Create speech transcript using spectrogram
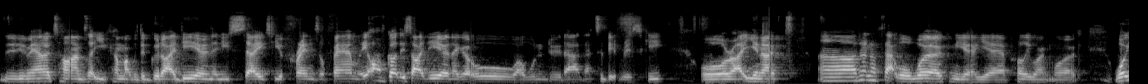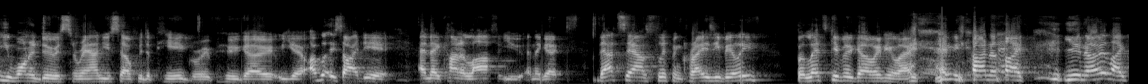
the amount of times that you come up with a good idea and then you say to your friends or family, "Oh, I've got this idea," and they go, "Oh, I wouldn't do that. That's a bit risky," or uh, you know, uh, "I don't know if that will work," and you go, "Yeah, probably won't work." What you want to do is surround yourself with a peer group who go, "Yeah, I've got this idea," and they kind of laugh at you and they go, "That sounds flipping crazy, Billy." But let's give it a go anyway. and you kind of like, you know, like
